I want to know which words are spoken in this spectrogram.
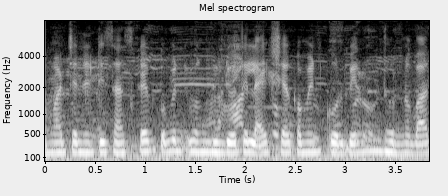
আমার চ্যানেলটি সাবস্ক্রাইব করবেন এবং ভিডিওতে লাইক শেয়ার কমেন্ট করবেন। ধন্যবাদ।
